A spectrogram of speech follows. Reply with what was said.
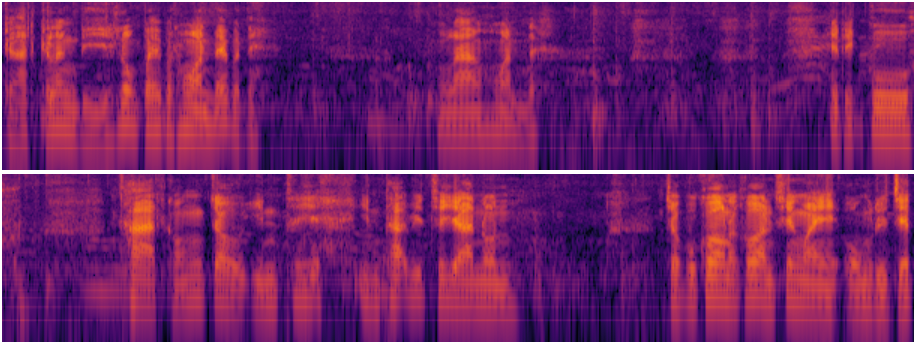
ากาศกำลังดีลงไปบัดห้อนได้บัดนี้ข้างล่างห้อนได้เฮดิกูถาดของเจ้าอินทยอินทวิชยานนท์เจ้าผู้ครองนครเชียงใหม่องค์ที่เจ็ด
